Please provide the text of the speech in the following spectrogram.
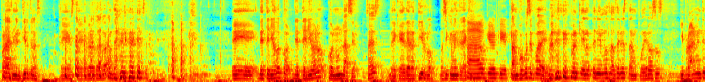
para Ah. desmentírtelas. Este, pero te las voy a contar una vez. Eh, deterioro con un láser, ¿sabes? De que derretirlo, básicamente de aquí. Ah, ok, ok, ok. Tampoco se puede, porque no tenemos láseres tan poderosos y probablemente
